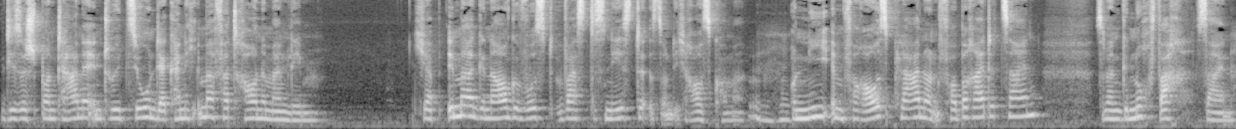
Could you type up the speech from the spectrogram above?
diese spontane Intuition, der kann ich immer vertrauen in meinem Leben. Ich habe immer genau gewusst, was das nächste ist und ich rauskomme. Mhm. Und nie im Vorausplanen und vorbereitet sein, sondern genug wach sein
